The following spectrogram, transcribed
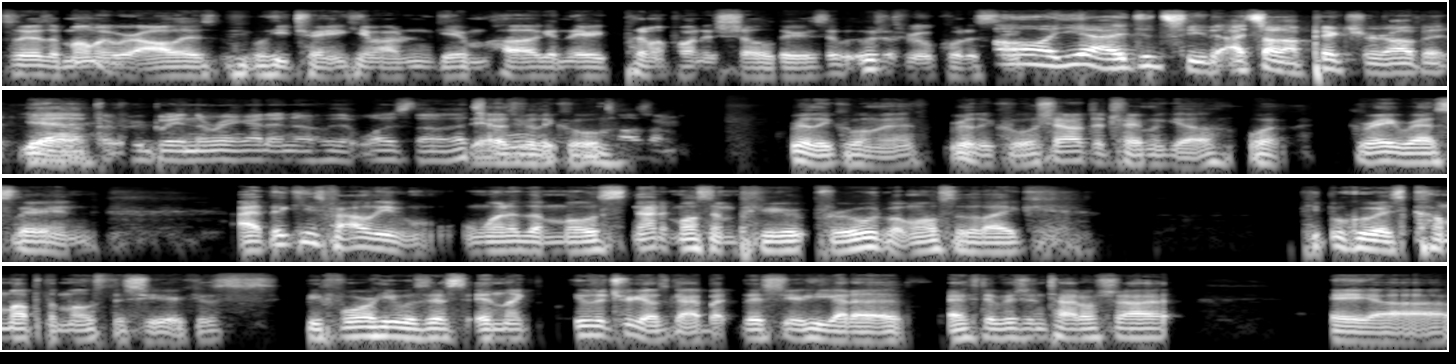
So there was a moment where all his people he trained came out and gave him a hug, and they put him up on his shoulders. It was, just real cool to see. Oh yeah, I did see that. I saw a picture of it. Yeah. of everybody in the ring. I didn't know who that was though. That's Yeah, it was really cool. That's awesome. Really cool, man. Really cool. Shout out to Trey Miguel. What great wrestler, and I think he's probably one of the most not most improved, but most of the like people who has come up the most this year. Because before he was just in like he was a trios guy, but this year he got a X Division title shot, a uh,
